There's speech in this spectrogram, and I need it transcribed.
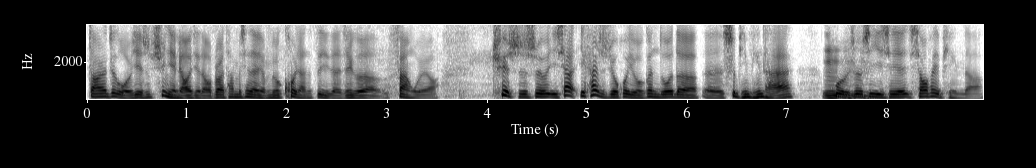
当然这个我也是去年了解的，我不知道他们现在有没有扩展自己的这个范围啊。确实是一下一开始就会有更多的呃视频平台，嗯或者说是一些消费品的，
